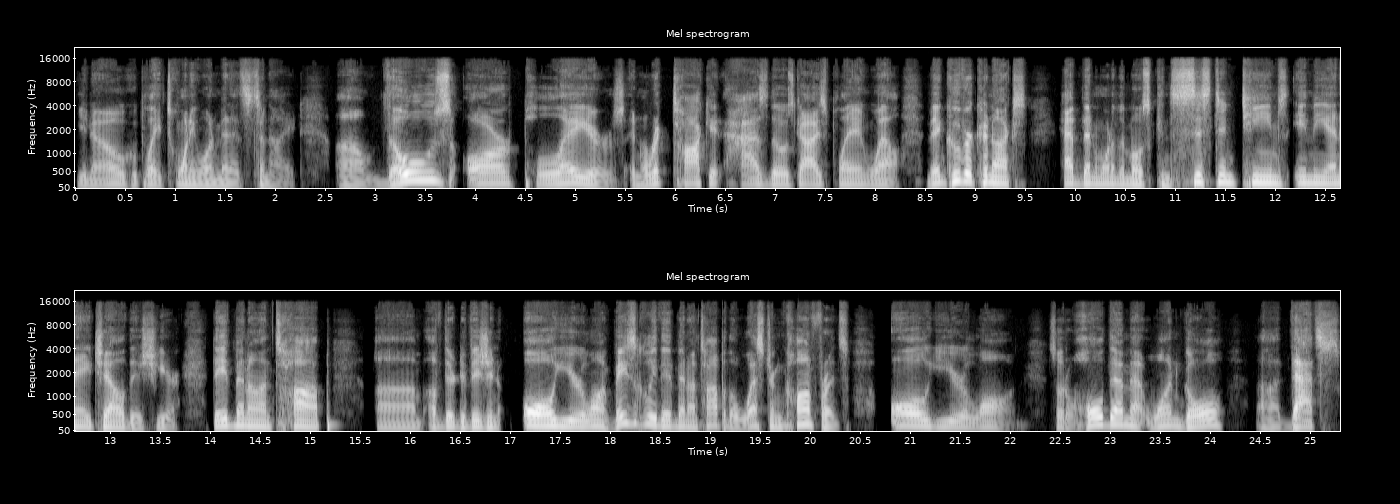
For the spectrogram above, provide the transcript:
you know, who played 21 minutes tonight. Um, those are players, and Rick Tocchet has those guys playing well. Vancouver Canucks have been one of the most consistent teams in the NHL this year. They've been on top um, of their division all year long. Basically, they've been on top of the Western Conference all year long. So to hold them at one goal, uh, that's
